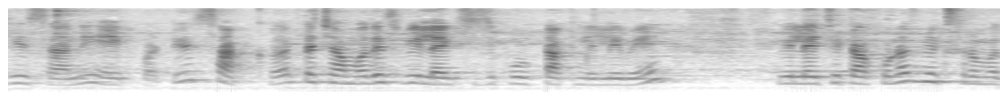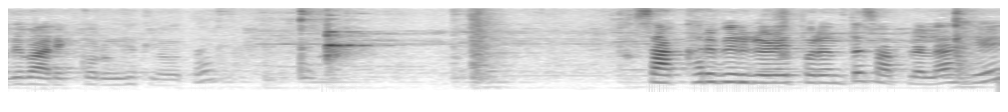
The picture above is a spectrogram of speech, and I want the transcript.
खिसा आणि एक वाटी साखर. त्याच्यामध्येच विलायचीची पूड टाकलेली मी. विलायची टाकूनच मिक्सरमध्ये बारीक करून घेतलं होतं. साखर विरगळेपर्यंतच आपल्याला हे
